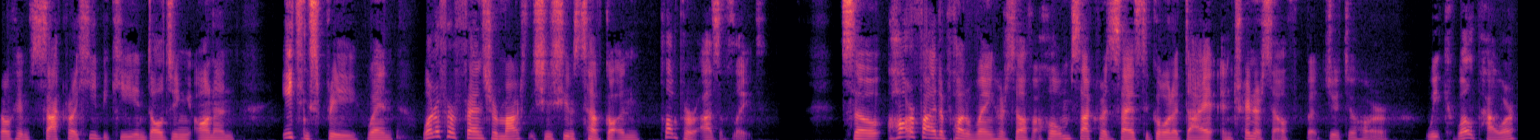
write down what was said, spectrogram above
named Sakura Hibiki, indulging on an eating spree when one of her friends remarks that she seems to have gotten plumper as of late. So, horrified upon weighing herself at home, Sakura decides to go on a diet and train herself, but due to her weak willpower,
